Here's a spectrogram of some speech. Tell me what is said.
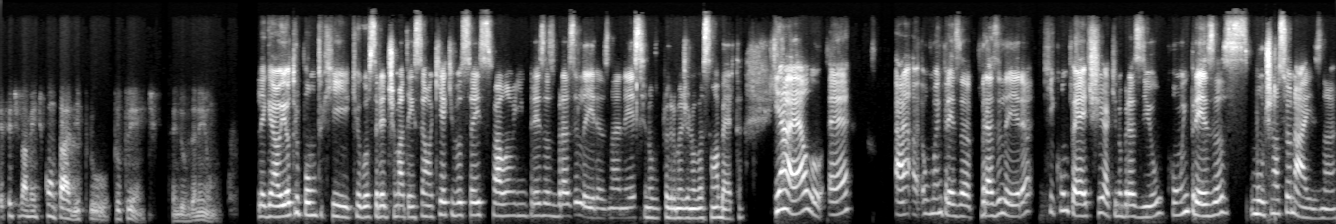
efetivamente contar ali para o cliente, sem dúvida nenhuma. Legal. E outro ponto que, que eu gostaria de chamar a atenção aqui é que vocês falam em empresas brasileiras, né, nesse novo programa de inovação aberta. E a Elo é uma empresa brasileira que compete aqui no Brasil com empresas multinacionais, né?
